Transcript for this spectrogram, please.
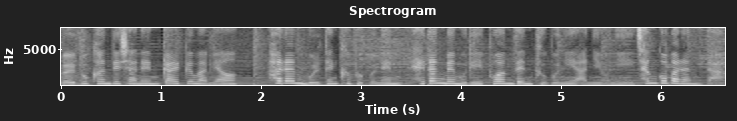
외부 컨디션은 깔끔하며 파란 물탱크 부분은 해당 매물이 포함된 부분이 아니오니 참고 바랍니다.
